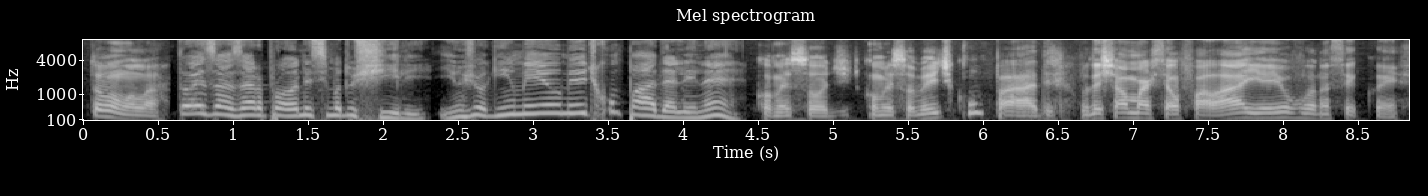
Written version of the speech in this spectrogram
Então vamos lá. 2x0 pro Holanda em cima do Chile. E um joguinho meio, meio de compadre ali, né? Começou, de, começou meio de compadre. Vou deixar o Marcel falar e aí eu vou na sequência.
